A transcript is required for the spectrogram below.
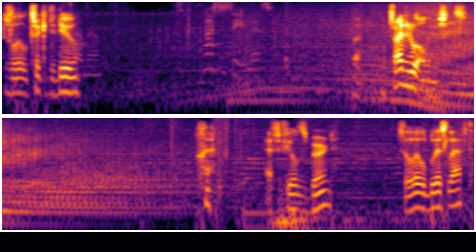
it's a little tricky to do. Nice to see you, miss. But we'll try to do all the missions. Half the field is burned. There's a little bliss left.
